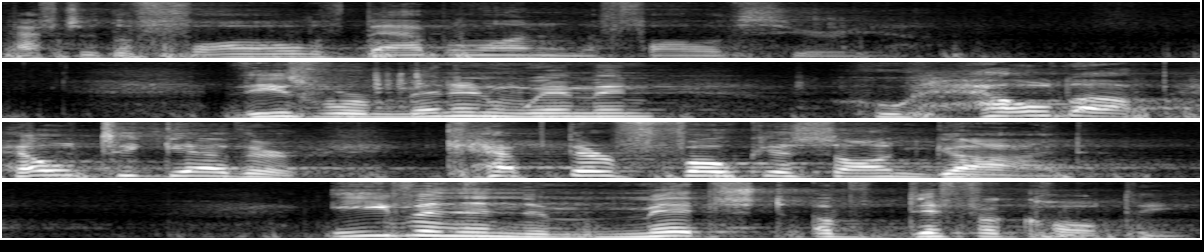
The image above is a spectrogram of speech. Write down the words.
after the fall of Babylon and the fall of Syria, these were men and women who held up, held together, kept their focus on God. even in the midst of difficulty,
